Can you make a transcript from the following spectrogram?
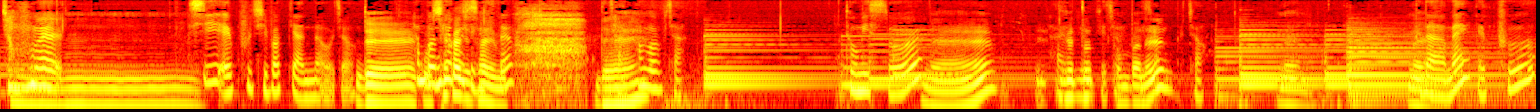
정말 음... C, F, G밖에 안 나오죠. 네. 한번 세 가지 사이면. 네. 자, 한번 자. 도미솔. 네. 자, 이것도 전반을. 그죠. 네. 네. 그 다음에 F.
